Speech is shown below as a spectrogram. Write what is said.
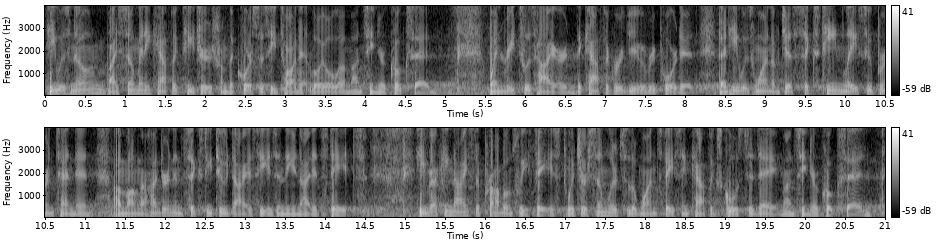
He was known by so many Catholic teachers from the courses he taught at Loyola, Monsignor Cook said. When Reitz was hired, the Catholic Review reported that he was one of just 16 lay superintendent among 162 dioceses in the United States. He recognized the problems we faced, which are similar to the ones facing Catholic schools today, Monsignor Cook said.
